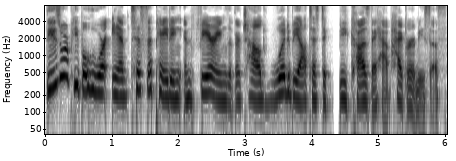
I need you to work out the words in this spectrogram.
These were people who were anticipating and fearing that their child would be autistic because they have hyperemesis.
